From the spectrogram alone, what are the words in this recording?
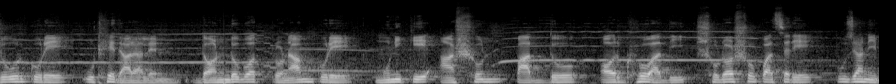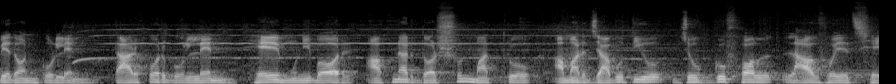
জোর করে উঠে দাঁড়ালেন। দণ্ডবত প্রণাম করে মুনিকে আসন, পাদ্য, অর্ঘ্য আদি ষোড়শোপাচারে পূজা নিবেদন করলেন। তারপর বললেন, হে মুনিবর, আপনার দর্শন মাত্র, আমার যাবতীয় যোগ্য ফল লাভ হয়েছে।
